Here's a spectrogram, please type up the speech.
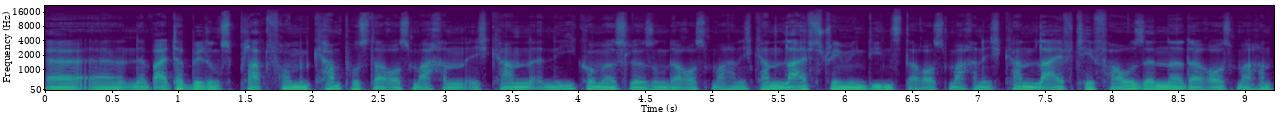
äh, äh, eine Weiterbildungsplattform, einen Campus daraus machen, ich kann eine E-Commerce-Lösung daraus machen, ich kann einen Livestreaming-Dienst daraus machen, ich kann Live-TV-Sender daraus machen.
